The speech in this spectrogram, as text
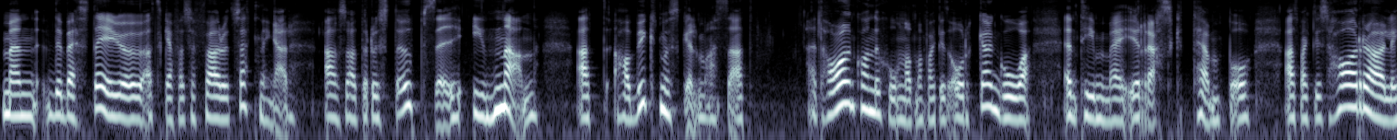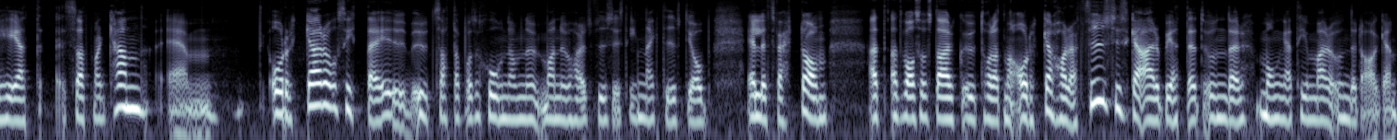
Men det bästa är ju att skaffa sig förutsättningar. Alltså att rusta upp sig innan. Att ha byggt muskelmassa, att, att ha en kondition, att man faktiskt orkar gå en timme i raskt tempo. Att faktiskt ha rörlighet så att man kan eh, orkar att sitta i utsatta positioner om man nu har ett fysiskt inaktivt jobb. Eller tvärtom. Att, att vara så stark och uthållig att man orkar ha det fysiska arbetet under många timmar under dagen.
